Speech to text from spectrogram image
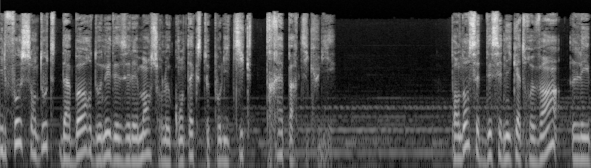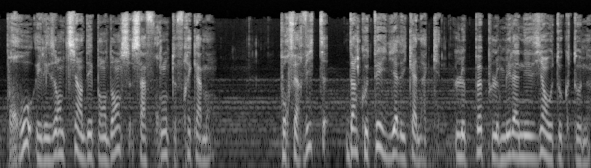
Il faut sans doute d'abord donner des éléments sur le contexte politique très particulier. Pendant cette décennie 80, les pros et les anti-indépendances s'affrontent fréquemment. Pour faire vite, d'un côté, il y a les Kanaks, le peuple mélanésien autochtone.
